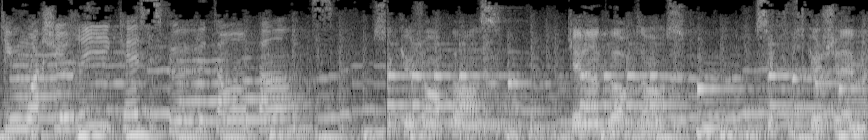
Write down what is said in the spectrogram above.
Dis-moi, chérie, qu'est-ce que t'en penses? Ce que j'en pense, quelle importance. C'est fou ce que j'aime,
